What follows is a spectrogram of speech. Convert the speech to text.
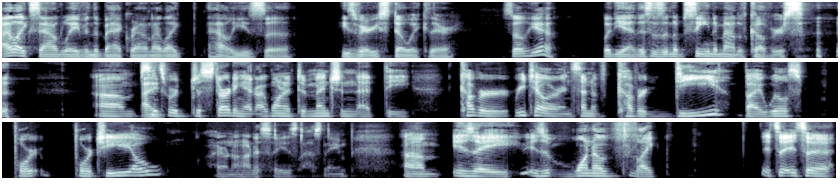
I like Soundwave in the background. I like how he's uh he's very stoic there. So yeah, but yeah, this is an obscene amount of covers. Um, I- since we're just starting it, I wanted to mention that the cover retailer incentive cover D by Will Por- Porcio, I don't know how to say his last name, um, is a is one of like it's a it's a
